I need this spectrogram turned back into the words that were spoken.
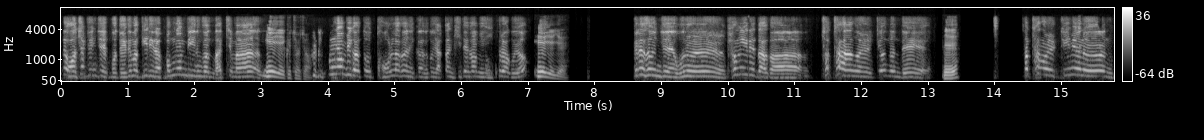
근데 어차피 이제 뭐 내리막길이라 뻥연비 있는 건 맞지만 예, 예, 그쵸, 그쵸. 그래도 뻥연비가 또 더 올라가니까 또 약간 기대감이 있더라고요. 예, 예, 예. 그래서 이제 오늘 평일에다가 첫 탕을 뛰었는데 예. 첫 탕을 뛰면은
